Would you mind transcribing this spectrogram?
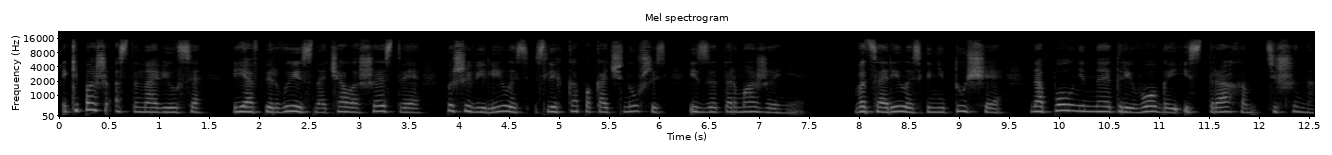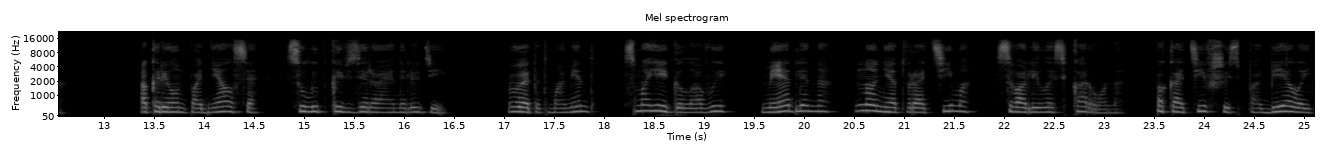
Экипаж остановился, и я впервые с начала шествия пошевелилась, слегка покачнувшись из-за торможения. Воцарилась гнетущая, наполненная тревогой и страхом тишина. Акарион поднялся, с улыбкой взирая на людей. В этот момент с моей головы медленно, но неотвратимо свалилась корона, покатившись по белой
